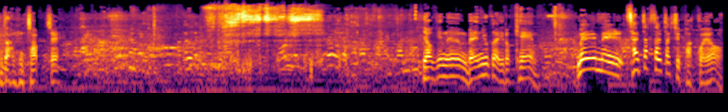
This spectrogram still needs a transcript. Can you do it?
그 다음 잡채. 여기는 메뉴가 이렇게 매일매일 살짝살짝씩 바꿔요.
